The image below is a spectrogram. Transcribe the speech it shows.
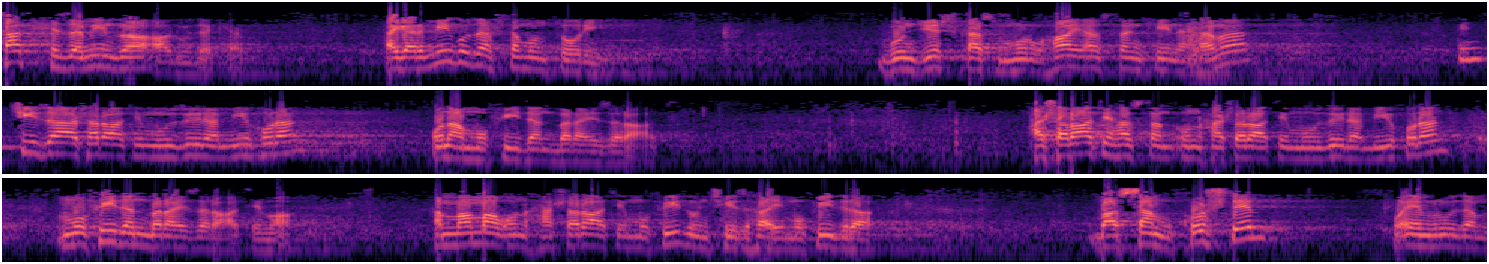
سطح زمین را آلوده کرد. اگر میگذشتم اونطوری گنجش کس مرغهای هستند که این همه این چیزا حشرات موزی را می‌خورن اونا مفیدن برای زراعت. حشراتی هستند اون حشرات موزی را می‌خورن مفیدن برای زراعت ما. اما ما اون حشرات مفید اون چیزهای مفید را با سم کشتیم و امروز هم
